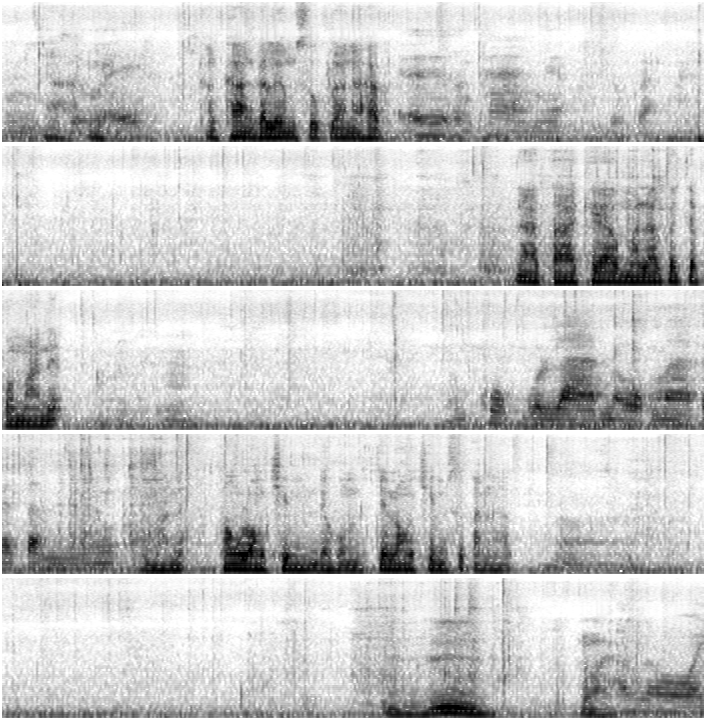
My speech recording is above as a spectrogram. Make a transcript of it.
อืมสวย ข้างๆก็เริ่มสุกแล้วนะครับ เออข้างๆเนี่ยดูก่อนหน้าตาแค่ออกมาแล้วก็จะประมาณเนี้ยน้ำโคกโบราณออกมาก็ตอนนี้ประมาณเนี้ยต้องลองชิมเดี๋ยวผมจะลองชิมสักกันนะครับอืมอืมอร่อยอร่อย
